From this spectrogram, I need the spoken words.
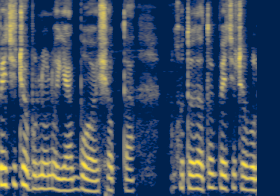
ভেজিটেবলও লইয়া বয় সপ্তাহ। কত জাত ভেজিটেবল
